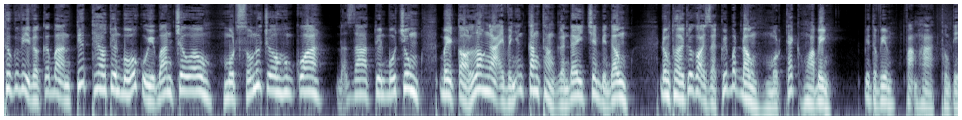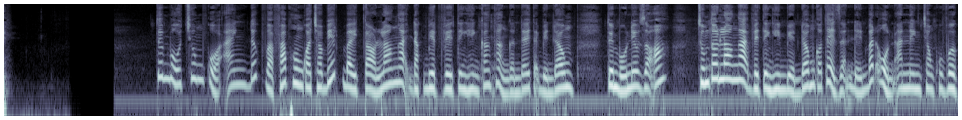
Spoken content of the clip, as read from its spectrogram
Thưa quý vị và các bạn, tiếp theo tuyên bố của Ủy ban châu Âu, một số nước châu Âu hôm qua đã ra tuyên bố chung bày tỏ lo ngại về những căng thẳng gần đây trên Biển Đông, đồng thời kêu gọi giải quyết bất đồng một cách hòa bình. Biên tập viên Phạm Hà thông tin. Tuyên bố chung của Anh, Đức và Pháp hôm qua cho biết bày tỏ lo ngại đặc biệt về tình hình căng thẳng gần đây tại Biển Đông. Tuyên bố nêu rõ, chúng tôi lo ngại về tình hình Biển Đông có thể dẫn đến bất ổn an ninh trong khu vực.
